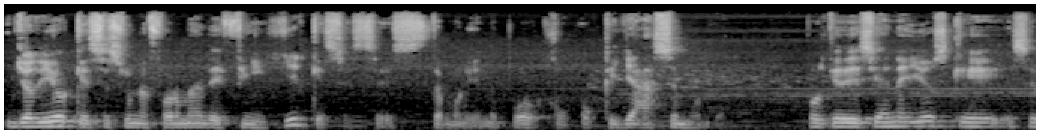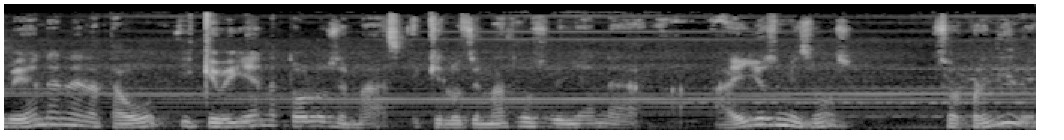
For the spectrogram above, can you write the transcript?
Yo digo que esa es una forma de fingir que se, está muriendo o, o que ya se murió. Porque decían ellos que se veían en el ataúd y que veían a todos los demás y que los demás los veían a, a ellos mismos sorprendidos,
